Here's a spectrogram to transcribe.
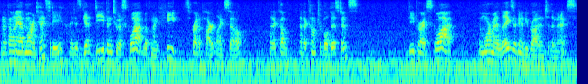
And if I want to add more intensity, I just get deep into a squat with my feet spread apart like so, at a, at a comfortable distance. The deeper I squat, the more my legs are going to be brought into the mix.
